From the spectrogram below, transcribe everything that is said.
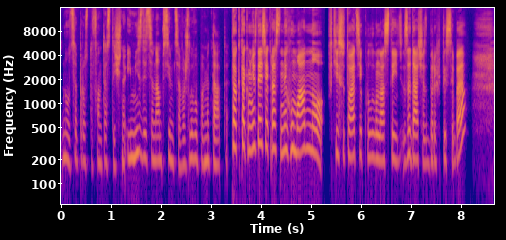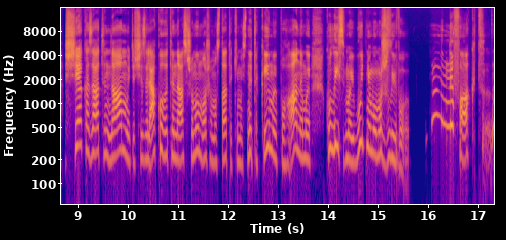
ну це просто фантастично. І мені здається, нам всім це важливо пам'ятати. Так, так мені здається, якраз негуманно в тій ситуації, коли у нас стоїть задача зберегти себе, ще казати нам чи залякувати нас, що ми можемо стати якимось не такими поганими, колись в майбутньому можливо не факт. Ну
